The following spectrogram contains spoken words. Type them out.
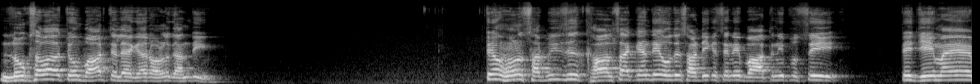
ਲੋਕ ਸਭਾ ਚੋਂ ਬਾਹਰ ਚਲਿਆ ਗਿਆ ਰਾਹੁਲ ਗਾਂਧੀ। ਤੇ ਹੁਣ ਸਰਬਜੀਤ ਸਿੰਘ ਖਾਲਸਾ ਕਹਿੰਦੇ ਉਹਦੇ ਸਾਡੀ ਕਿਸੇ ਨੇ ਬਾਤ ਨਹੀਂ ਪੁੱਛੀ ਤੇ ਜੇ ਮੈਂ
